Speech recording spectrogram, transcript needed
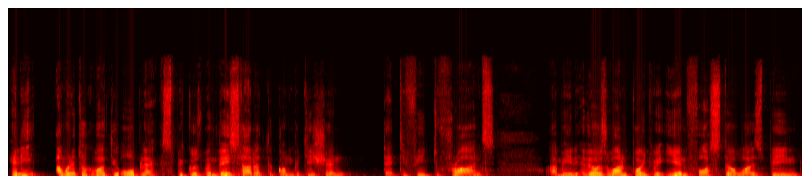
Hennie, I want to talk about the All Blacks because when they started the competition, that defeat to France, I mean, there was one point where Ian Foster was being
